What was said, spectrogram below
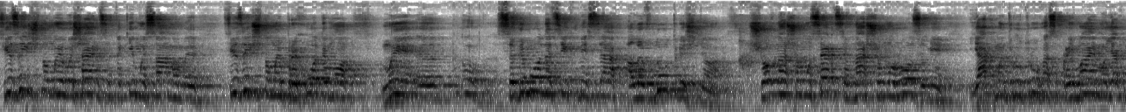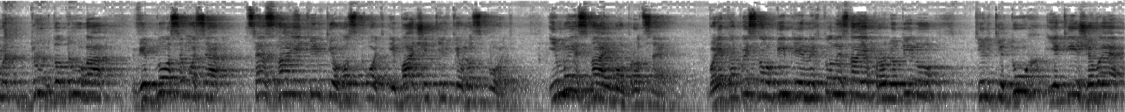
Фізично ми лишаємося такими самими, фізично ми приходимо, ми е, ну, сидимо на цих місцях, але внутрішньо, що в нашому серці, в нашому розумі, як ми друг друга сприймаємо, як ми друг до друга відносимося, це знає тільки Господь і бачить тільки Господь. І ми знаємо про це. Бо, як написано в Біблії, ніхто не знає про людину, тільки дух, який живе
